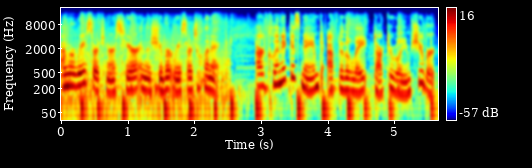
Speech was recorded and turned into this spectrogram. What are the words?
I'm a research nurse here in the Schubert Research Clinic. Our clinic is named after the late Dr. William Schubert,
